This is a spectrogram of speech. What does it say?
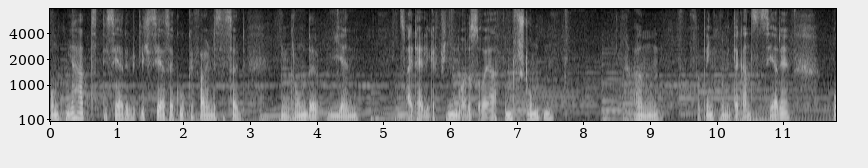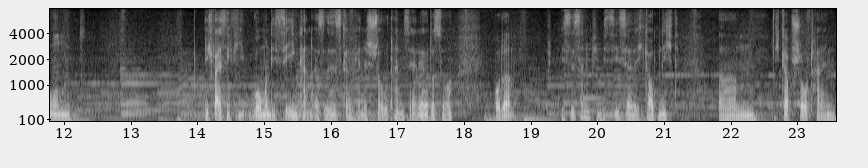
Und mir hat die Serie wirklich sehr, sehr gut gefallen. Es ist halt im Grunde wie ein zweiteiliger Film oder so, ja, fünf Stunden ähm, verbringt man mit der ganzen Serie und ich weiß nicht, wo man die sehen kann. Also es ist, glaube ich, eine Showtime-Serie oder so. Oder ist es eine BBC-Serie? Ich glaube nicht. Ähm, ich glaube Showtime.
